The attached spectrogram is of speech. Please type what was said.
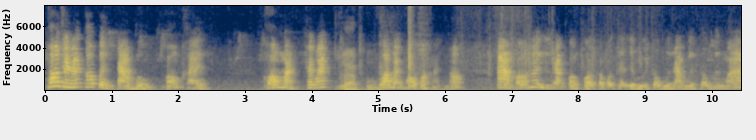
เพราะฉะนั้นก็เป็นตามมือของใคร ของมันใช่ไหมอืมครับปูว่ามันพอประหันเนาะอ่าเขาให้อีรักก่อนก่อนกับบทเทศอื่นมือโชคมือรักมือโชคมือมั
